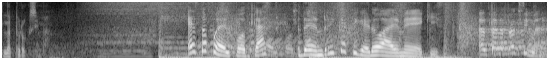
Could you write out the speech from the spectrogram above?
la próxima. Esto fue el podcast de Enrique Figueroa MX. Hasta la próxima.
